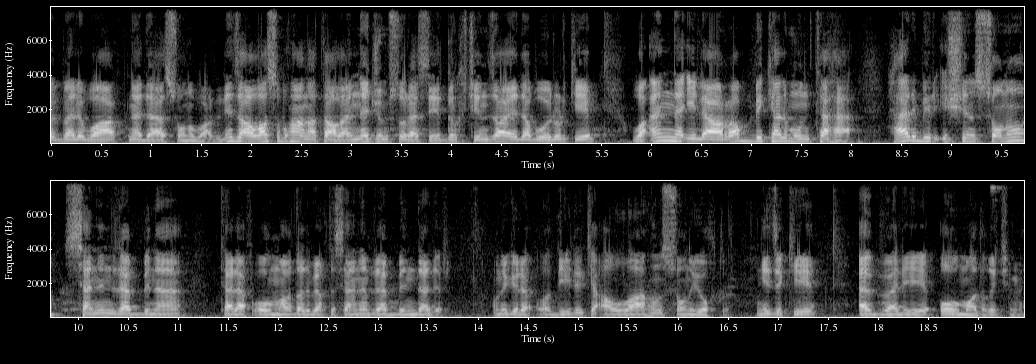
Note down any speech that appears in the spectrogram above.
əvvəli var, nə də sonu vardır. Necə Allah Subhanahu Taala Ən-Necm surəsi 42-ci ayədə buyurur ki: "Və enne ila rabbikal muntaha." Hər bir işin sonu sənin Rəbbinə tərəf olmaqdadır və yaxud da sənin Rəbbindədir. Ona görə o deyilir ki, Allahın sonu yoxdur. Necə ki, əvvəli olmadığı kimi.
